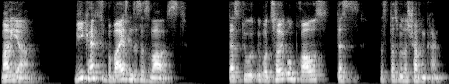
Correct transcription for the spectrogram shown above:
Maria, wie kannst du beweisen, dass das wahr ist? Dass du Überzeugung brauchst, dass, dass, dass man das schaffen kann?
